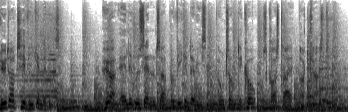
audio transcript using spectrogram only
Lytter til Weekendavisen. Hør alle udsendelser på weekendavisen.dk-podcast.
